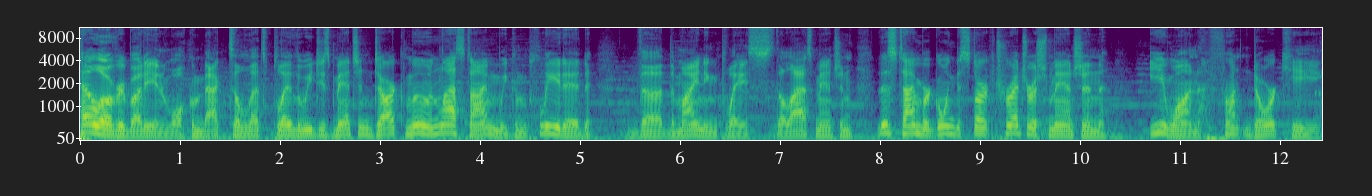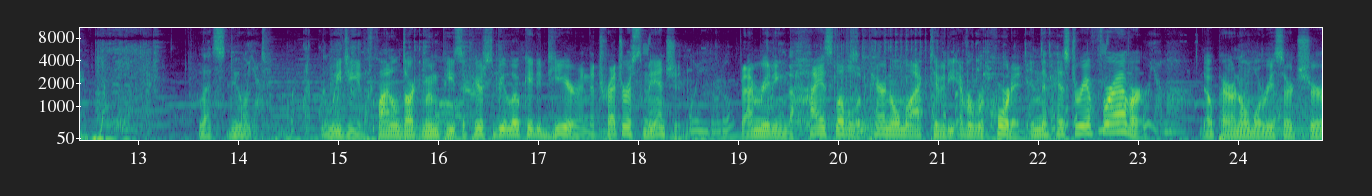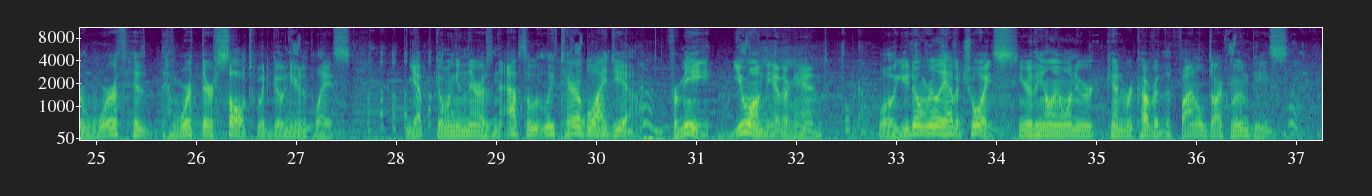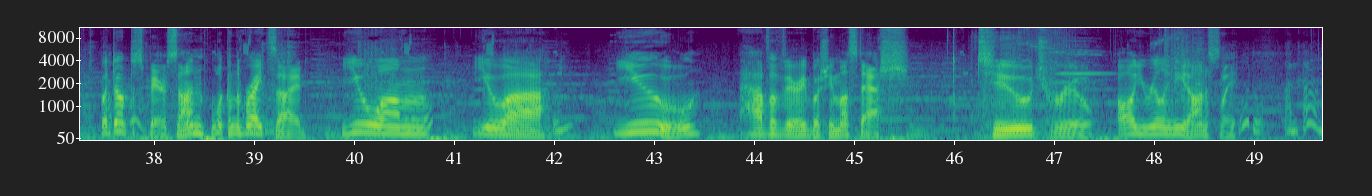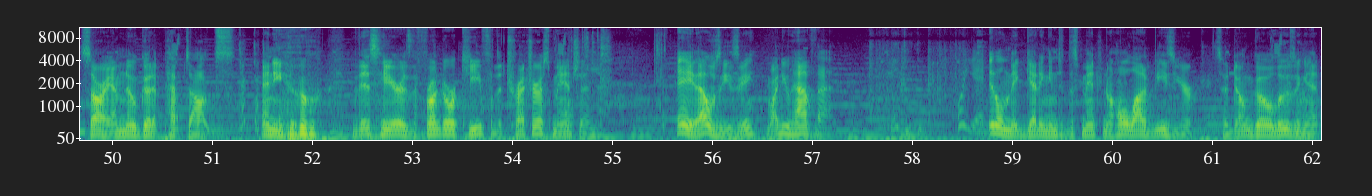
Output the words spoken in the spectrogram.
Hello everybody and welcome back to Let's Play Luigi's Mansion Dark Moon. Last time we completed the, the mining place, the last mansion. This time we're going to start Treacherous Mansion E1 Front Door Key. Let's do it. Luigi, the final Dark Moon piece appears to be located here in the Treacherous Mansion. But I'm reading the highest levels of paranormal activity ever recorded in the history of forever. No paranormal researcher worth his worth their salt would go near the place. Yep, going in there is an absolutely terrible idea. For me, you on the other hand, well, you don't really have a choice. You're the only one who can recover the final Dark Moon piece. But don't despair, son. Look on the bright side. You, um, you, uh, you have a very bushy mustache. Too true. All you really need, honestly. Sorry, I'm no good at pep talks. Anywho, this here is the front door key for the treacherous mansion. Hey, that was easy. Why do you have that? It'll make getting into this mansion a whole lot of easier, so don't go losing it.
